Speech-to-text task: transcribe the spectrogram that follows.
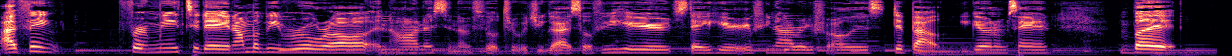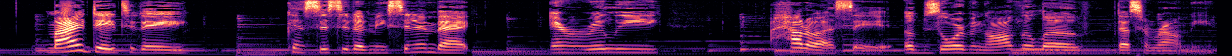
I think for me today, and I'm gonna be real raw and honest and unfiltered with you guys. So if you here, stay here. If you're not ready for all this, dip out. You get what I'm saying? But my day today consisted of me sitting back and really, how do I say it, absorbing all the love that's around me.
